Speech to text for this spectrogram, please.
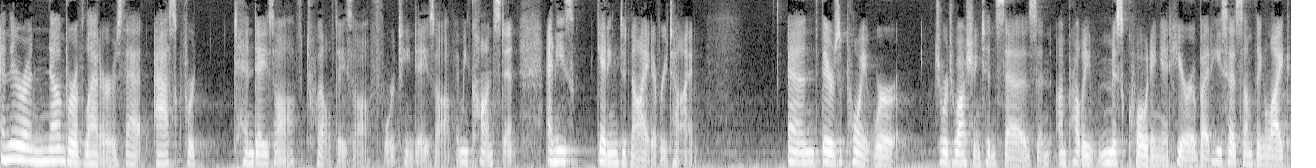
and there are a number of letters that ask for 10 days off, 12 days off, 14 days off. I mean, constant. And he's getting denied every time. And there's a point where George Washington says, and I'm probably misquoting it here, but he says something like,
